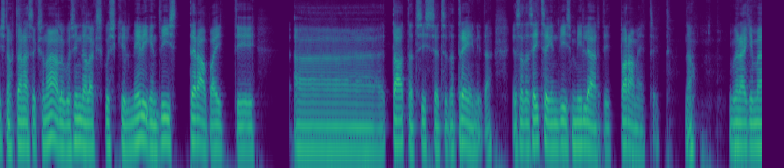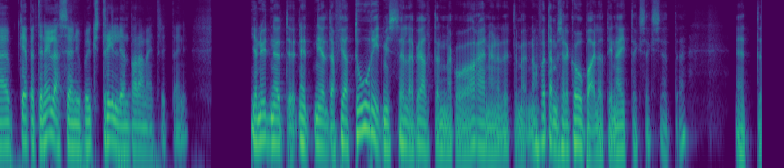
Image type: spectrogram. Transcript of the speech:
mis noh, tänaseks on ajalugu, sinna läks kuskil nelikümmend viis terabaiti äh, datat sisse, et seda treenida ja sada seitsekümmend viis miljardit parameetrit, noh. me räägime GPT4-st, see on juba üks triljon parameetrit, on ju ja nüüd need, need nii-öelda featuurid, mis selle pealt on nagu arenenud, ütleme noh, võtame selle Copilot'i näiteks, eks ju, et. Et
